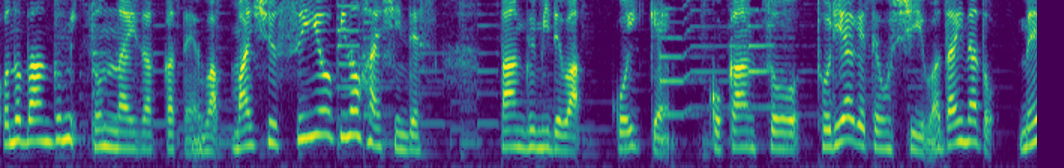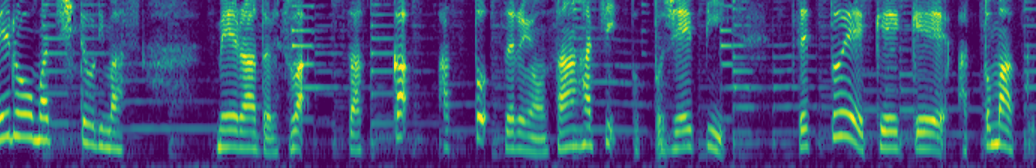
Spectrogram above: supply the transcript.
この番組、そんな雑貨店は毎週水曜日の配信です。番組ではご意見、ご感想、取り上げてほしい話題などメールをお待ちしております。メールアドレスは雑貨アット 0438.jp zakk アットマーク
